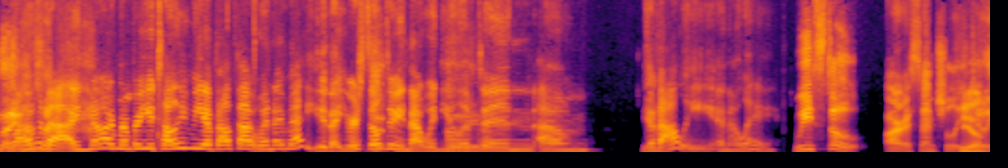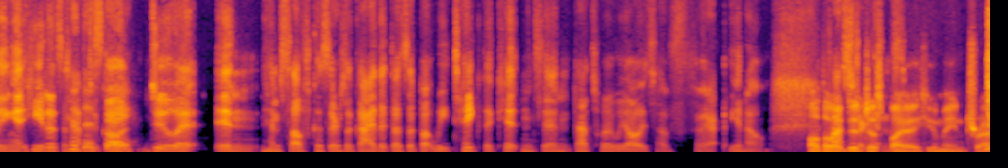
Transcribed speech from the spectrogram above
Like, I love like, that. I know. I remember you telling me about that when I met you, that you were still doing that when you Oh, lived yeah. in um, Yeah. the valley in LA. we still are essentially Yeah. doing it. He doesn't To have to go day. do it in himself because there's a guy that does it, but we take the kittens in. That's why we always have, uh, you know, Although I foster did just kittens. buy a humane trap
